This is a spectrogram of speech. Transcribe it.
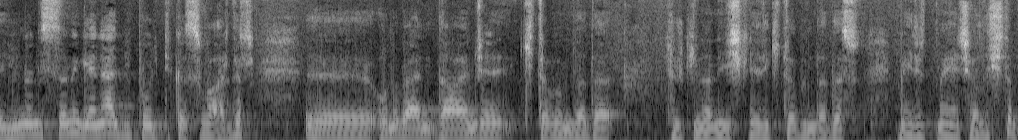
Yunanistan'ın genel bir politikası vardır. E, onu ben daha önce kitabımda da Türk-Yunan ilişkileri kitabında da belirtmeye çalıştım.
